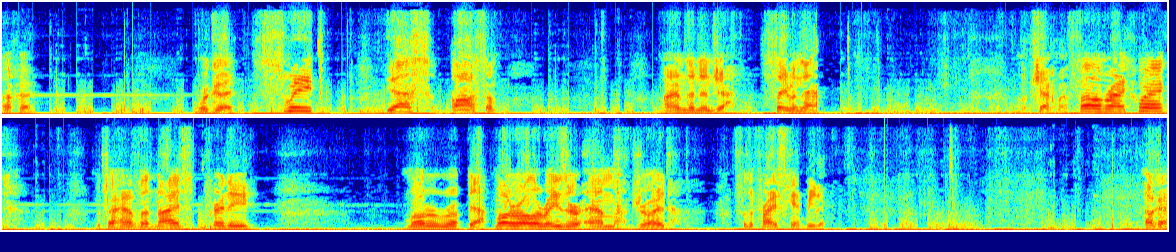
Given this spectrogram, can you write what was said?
Okay. We're good. Sweet! Yes, awesome. I am the ninja. Saving that. I'll check my phone right quick, which I have a nice, pretty Motorola, yeah, Motorola Razr M Droid. For the price, can't beat it. Okay.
